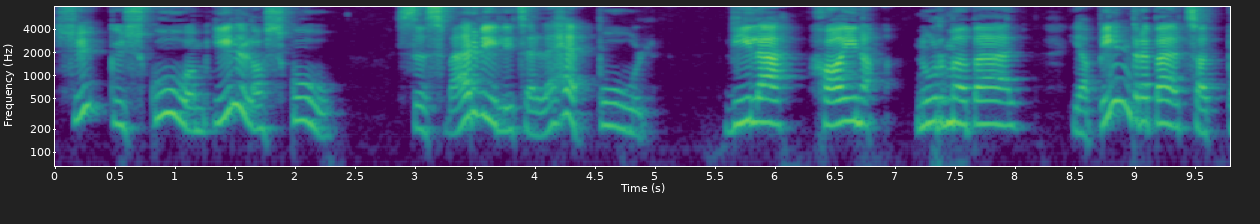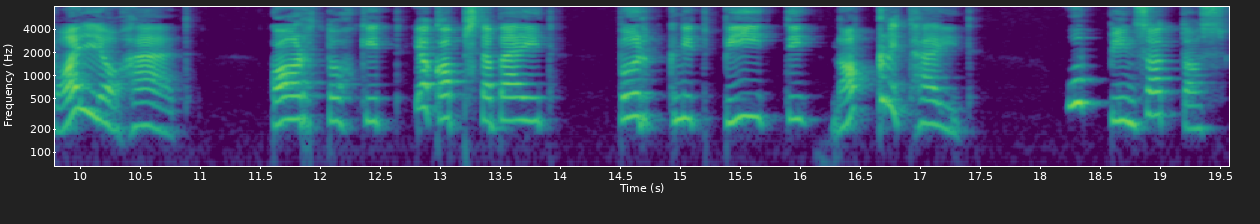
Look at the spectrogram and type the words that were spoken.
süküskuu om illos kuu, sõs värvilitse lehepuul. vile, haina nurme pääl ja pindre pealt saad palju hääd. kartohkit ja kapstapäid, põrknit, piiti, nakrit häid. Uppin satas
